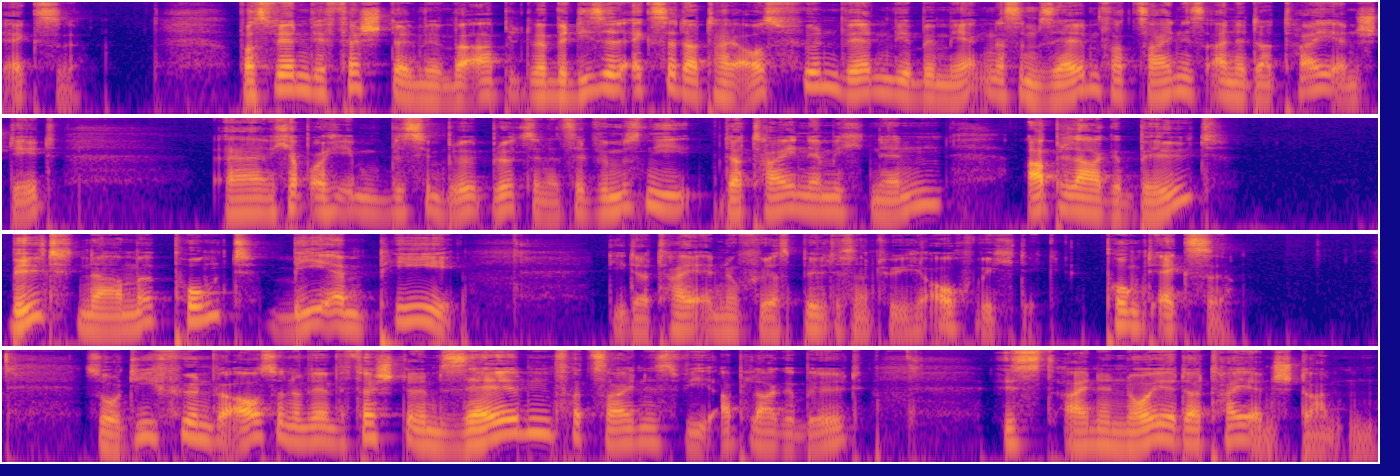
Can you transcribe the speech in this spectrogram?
.exe. Was werden wir feststellen, wenn wir, wenn wir diese Exe-Datei ausführen, werden wir bemerken, dass im selben Verzeichnis eine Datei entsteht. Äh, ich habe euch eben ein bisschen Blödsinn erzählt. Wir müssen die Datei nämlich nennen Ablagebild, Bildname.bmp. Die Dateiendung für das Bild ist natürlich auch wichtig. .exe. So, die führen wir aus und dann werden wir feststellen, im selben Verzeichnis wie Ablagebild ist eine neue Datei entstanden.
